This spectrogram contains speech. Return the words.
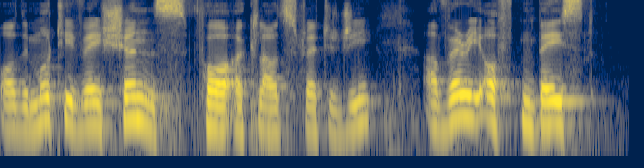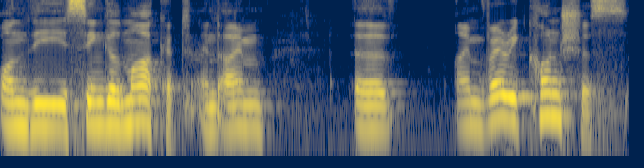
or the motivations for a cloud strategy are very often based on the single market. And I'm uh, I'm very conscious,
